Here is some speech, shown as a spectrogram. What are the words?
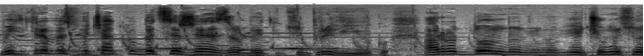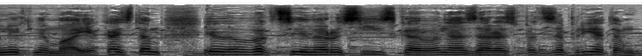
Мені треба спочатку БЦЖ зробити, цю прививку, а роддом ну, чомусь у них немає. Якась там е, вакцина російська, вона зараз під запретом,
